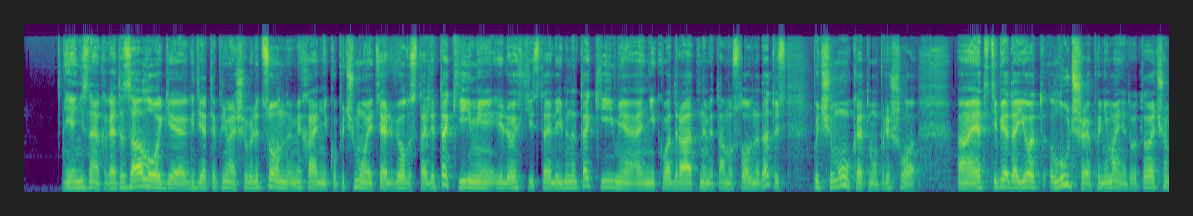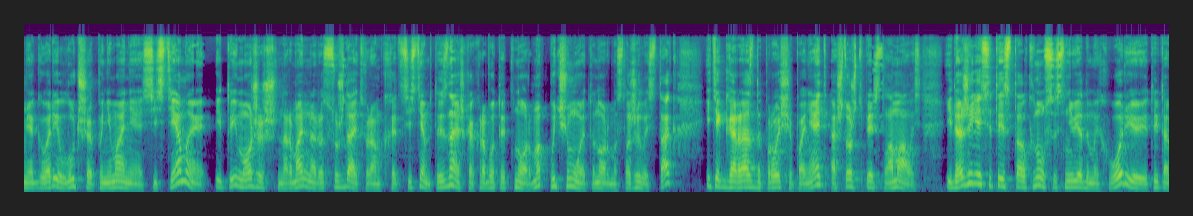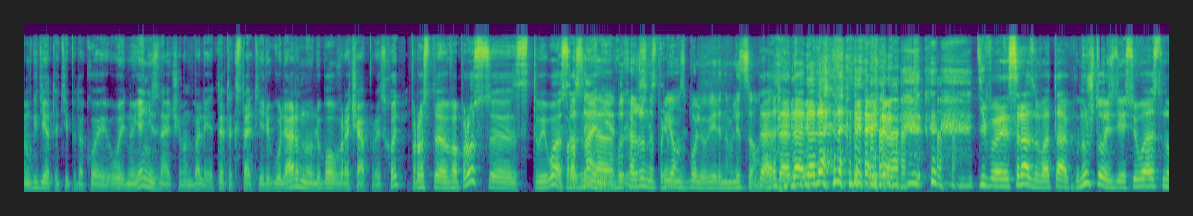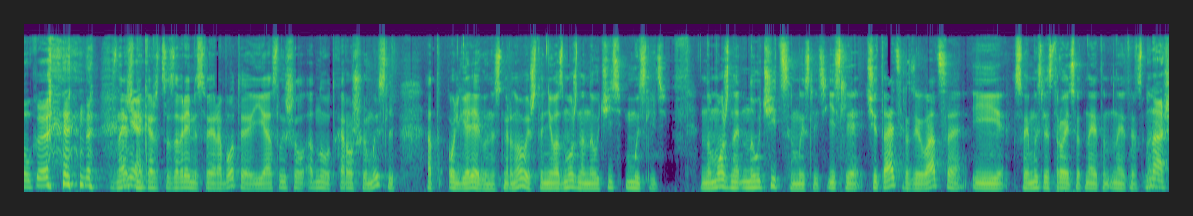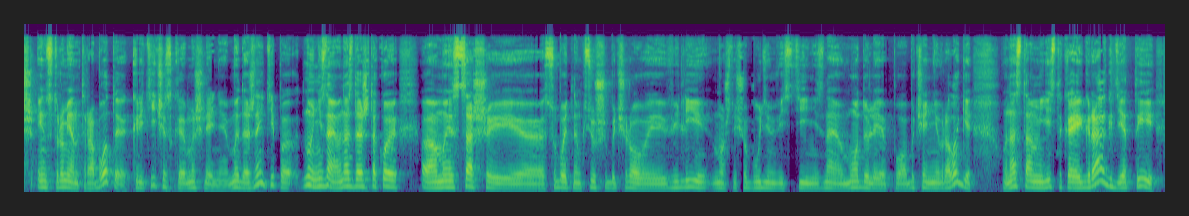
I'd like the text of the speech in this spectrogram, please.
я не знаю, какая-то зоология, где ты понимаешь эволюционную механику, почему эти альвеолы стали такими, и легкие стали именно такими, а не квадратными, там условно, да, то есть почему к этому пришло. А, это тебе дает лучшее понимание, это вот то, о чем я говорил, лучшее понимание системы, и ты можешь нормально рассуждать в рамках этой системы. Ты знаешь, как работает норма, почему эта норма сложилась так, и тебе гораздо проще понять, а что же теперь сломалось. И даже если ты столкнулся с неведомой хворью, и ты там где-то типа такой, ой, ну я не знаю, чем он болеет. Это, кстати, регулярно у любого врача происходит. Просто вопрос э, с твоего осознания. Просто я выхожу на прием с более уверенным лицом. Да, да, да, да, да. Типа сразу вот так, ну что здесь у вас, ну-ка. Знаешь, Нет. мне кажется, за время своей работы я слышал одну вот хорошую мысль от Ольги Олеговны Смирновой, что невозможно научить мыслить. Но можно научиться мыслить, если читать, развиваться и свои мысли строить вот на этом на этой основе. Наш инструмент работы – критическое мышление. Мы должны, типа, ну, не знаю, у нас даже такой, а, мы с Сашей э, Субботиным, Ксюшей Бочаровой вели, может, еще будем вести, не знаю, модули по обучению неврологии. У нас там есть такая игра, где ты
